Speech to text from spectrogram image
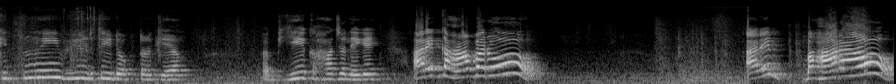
कितनी भीड़ थी डॉक्टर के यहाँ। अब ये कहाँ चले गए? अरे कहाँ पर हो? अरे बाहर आओ।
